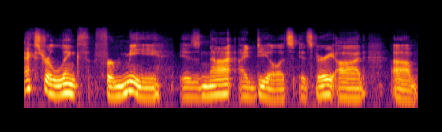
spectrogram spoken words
extra length for me is not ideal. It's it's very odd. Um,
